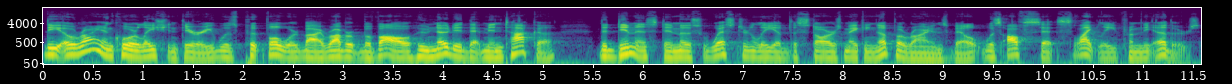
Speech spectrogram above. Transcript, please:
The Orion correlation theory was put forward by Robert Bauval, who noted that Mintaka, the dimmest and most westernly of the stars making up Orion's belt, was offset slightly from the others.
